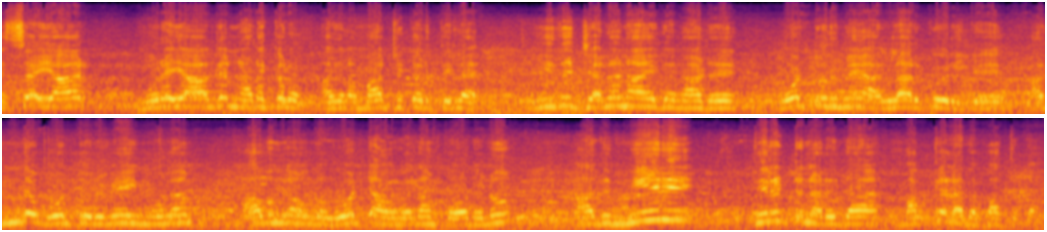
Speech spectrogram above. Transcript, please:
எஸ்ஐஆர் முறையாக நடக்கணும். அதில் மாற்று கருத்து இல்லை. இது ஜனநாயக நாடு. ஓட்டுரிமை எல்லாருக்கும் இருக்குது அந்த ஓட்டுரிமை மூலம் அவங்க அவங்க ஓட்டு அவங்க தான் போடணும். அது மீறி திருட்டு நடந்தால் மக்கள் அதை பார்த்துட்டோம்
